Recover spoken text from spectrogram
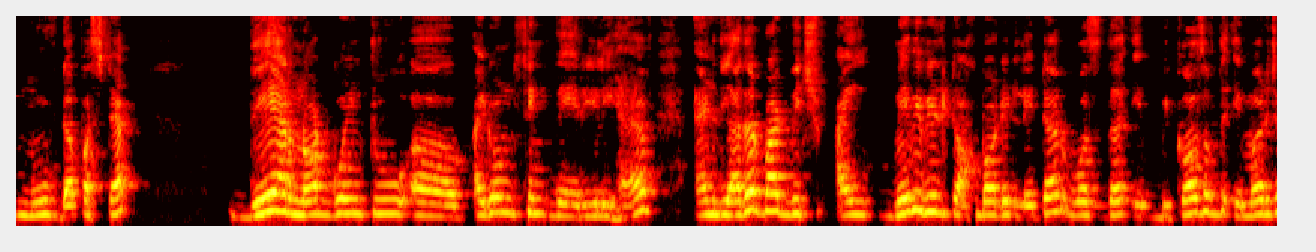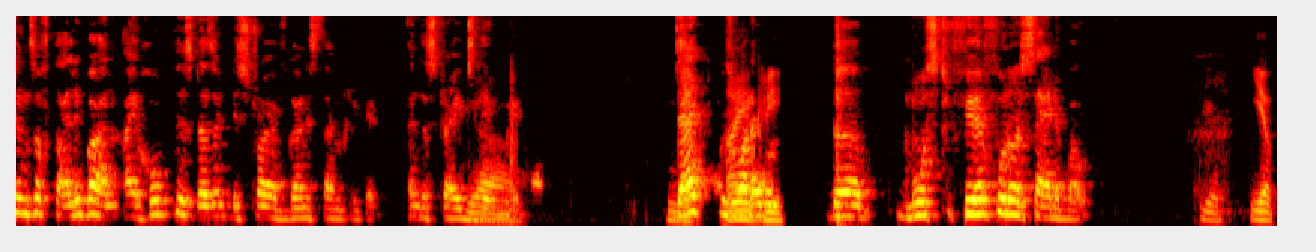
moved up a step they are not going to uh, i don't think they really have and the other part which i maybe we'll talk about it later was the because of the emergence of taliban i hope this doesn't destroy afghanistan cricket and the strides yeah. they've made That is I what agree. i was the most fearful or sad about yep. yep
